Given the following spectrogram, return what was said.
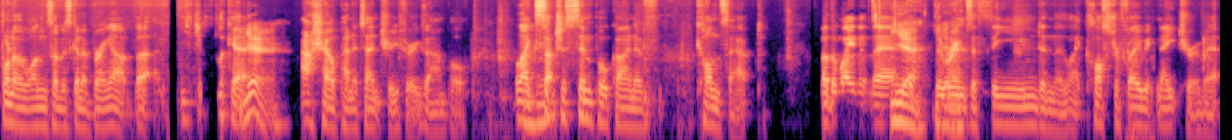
one of the ones I was going to bring up. But you just look at Yeah, Ash Hell Penitentiary, for example, like Mhm. such a simple kind of concept, but the way that they're Yeah, the, yeah. rooms are themed and the like claustrophobic nature of it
